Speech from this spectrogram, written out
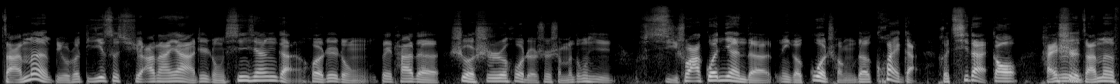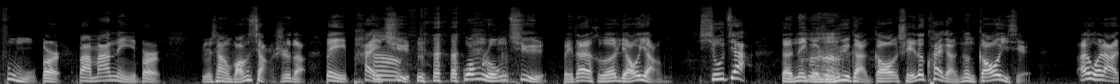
咱们比如说第一次去阿那亚，这种新鲜感或者这种被它的设施或者是什么东西洗刷观念的那个过程的快感和期待高，还是咱们父母辈儿、爸妈那一辈儿，比如像王想似的被派去光荣去北戴河疗养休假。的那个荣誉感高，谁的快感更高一些？哎，我俩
